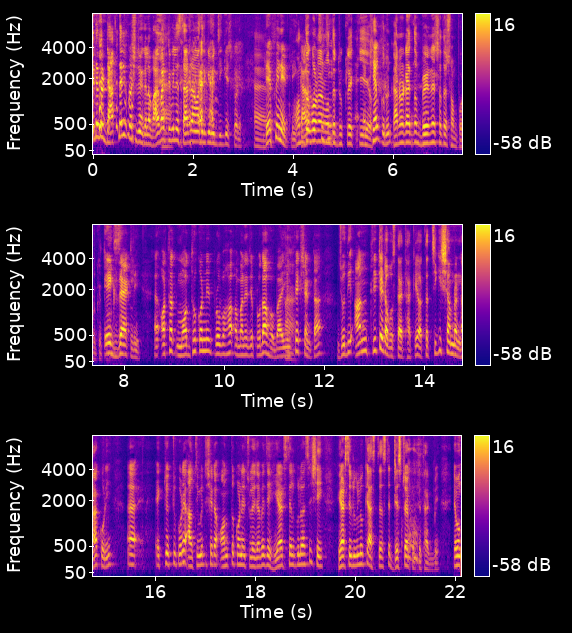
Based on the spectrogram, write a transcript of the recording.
এটা তো ডাক্তারি প্রশ্ন হয়ে গেল। ভাইবার টেবিলে স্যাররা আমাদেরকে জিজ্ঞেস করে। ডেফিনেটলি অন্তকর্ণের মধ্যে ঢুকলে কি খেয়াল করুন। কারণ এটা একদম ব্রেনের সাথে সম্পর্কিত। এক্স্যাক্টলি অর্থাৎ মধ্যকর্ণের প্রবাহ মানে যে প্রদাহ বা ইনফেকশনটা যদি আনট্রিটেড অবস্থায় থাকে অর্থাৎ চিকিৎসা আমরা না করি আহ, একটু একটু করে আলটিমেটলি সেটা অন্তকর্ণে চলে যাবে যে হেয়ার সেলগুলো আছে সেই হেয়ার সেলগুলোকে আস্তে আস্তে ডিস্ট্রয় করতে থাকবে। এবং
